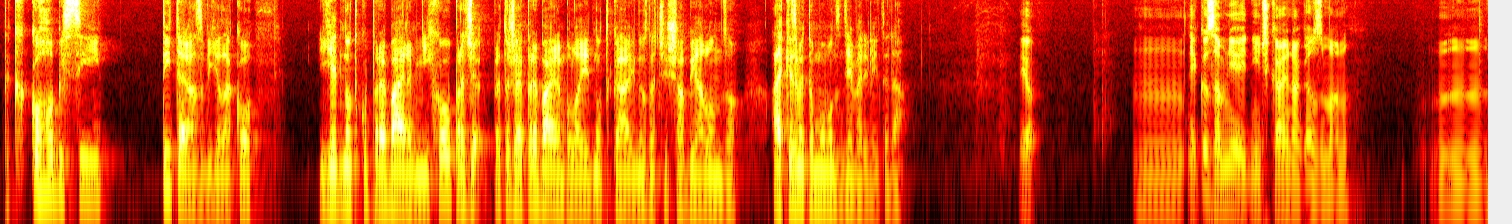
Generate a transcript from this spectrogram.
Tak koho by si ty teraz videl ako jednotku pre Bayern Mníchov, pretože, pretože aj pre Bayern bola jednotka jednoznačne Šabi Alonso. Aj keď sme tomu moc neverili teda. Jo. Mm, jako za mě jednička je Nagelsmann. Mm.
